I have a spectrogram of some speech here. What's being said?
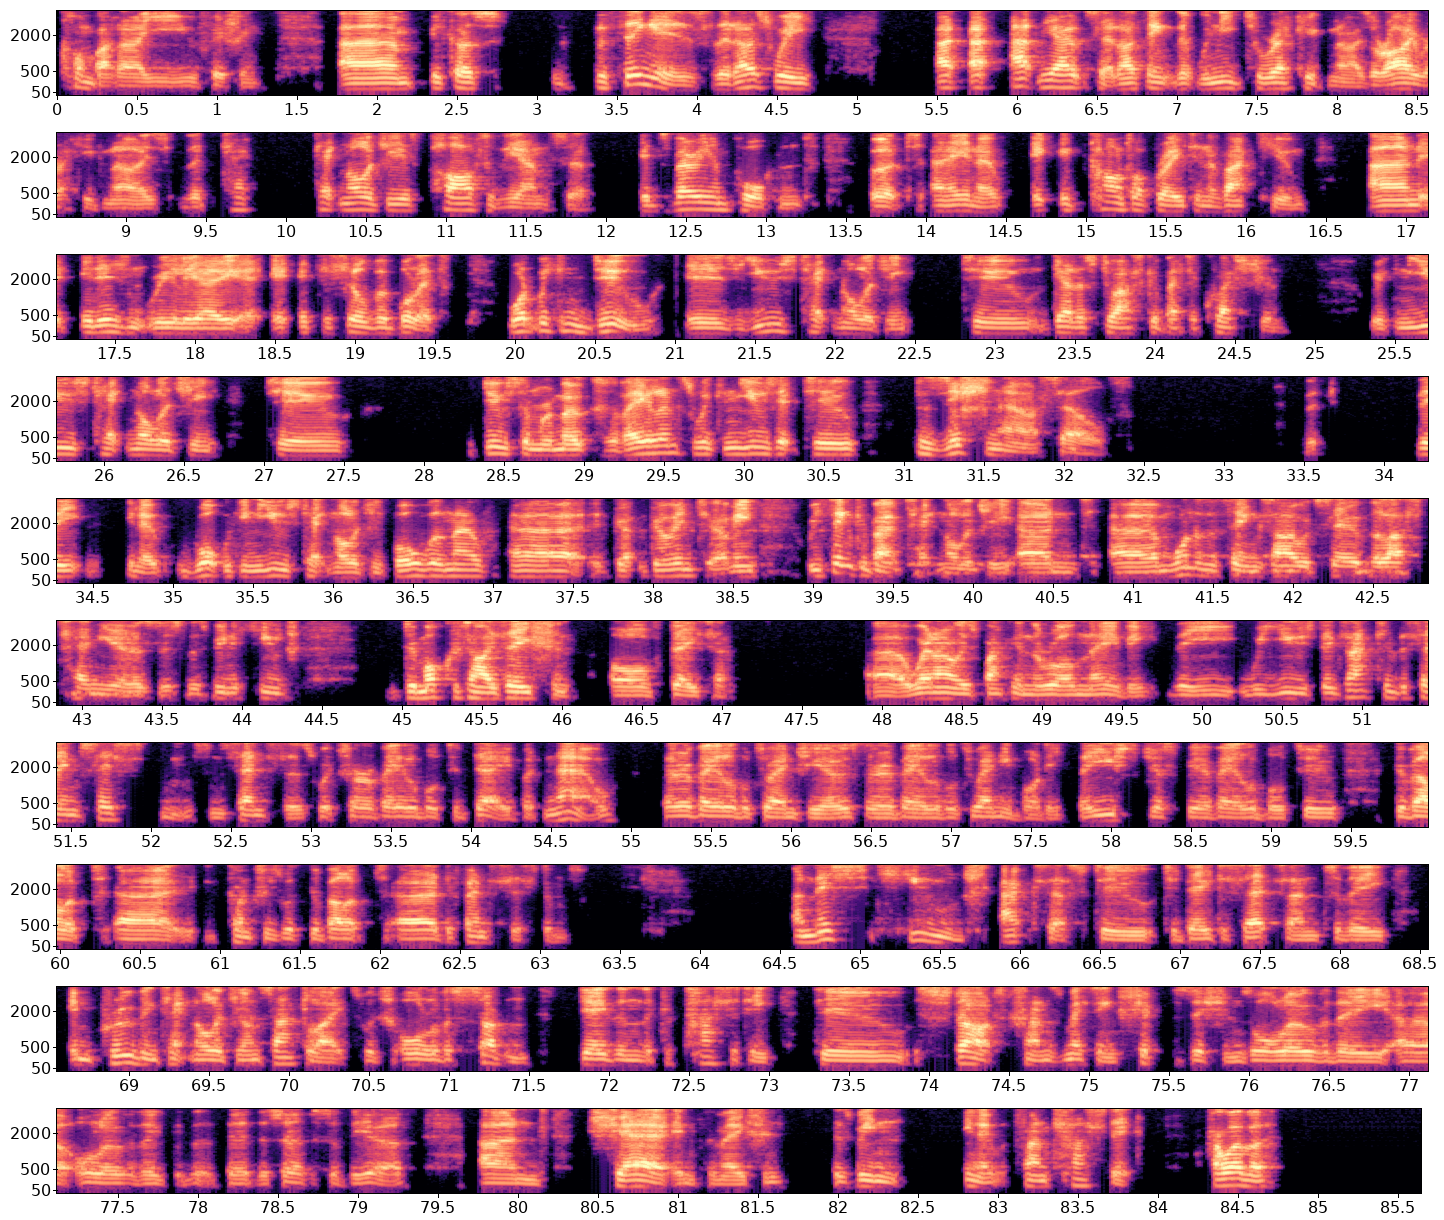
combat IUU fishing um, because the thing is that as we at, at, at, the outset, I think that we need to recognize or I recognize that te technology is part of the answer. It's very important but uh, you know it, it, can't operate in a vacuum and it, it isn't really a it, it's a silver bullet. What we can do is use technology to get us to ask a better question. We can use technology to do some remote surveillance. We can use it to position ourselves the you know what we can use technology for we'll now uh, go, go, into. I mean we think about technology and um, one of the things i would say over the last 10 years is there's been a huge democratization of data. Uh, when i was back in the royal navy the we used exactly the same systems and sensors which are available today but now they're available to ngos they're available to anybody. They used to just be available to developed uh, countries with developed uh, defense systems and this huge access to, to data sets and to the improving technology on satellites, which all of a sudden gave them the capacity to start transmitting ship positions all over the uh, all over the, the, the surface of the earth and share information has been you know fantastic. However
